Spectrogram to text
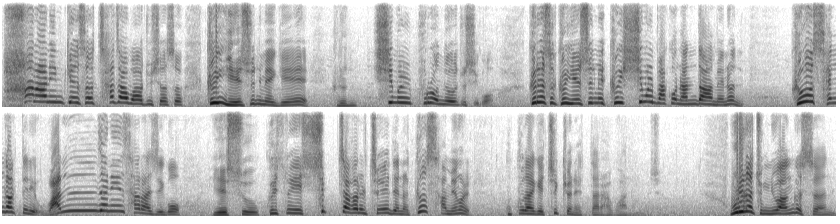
하나님께서 찾아와 주셔서 그 예수님에게 그런 힘을 불어 넣어 주시고 그래서 그 예수님의 그 힘을 받고 난 다음에는 그 생각들이 완전히 사라지고 예수 그리스도의 십자가를 져야 되는 그 사명을 굳굳하게 지켜냈다라고 하는 거죠. 우리가 중요한 것은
